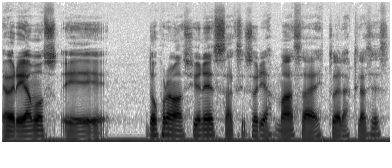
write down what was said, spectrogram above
agregamos eh, dos programaciones accesorias más a esto de las clases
